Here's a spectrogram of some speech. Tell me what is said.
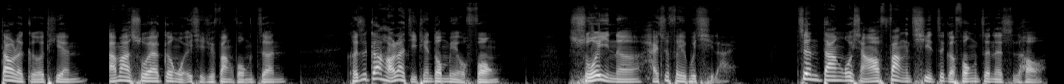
到了隔天，阿妈说要跟我一起去放风筝，可是刚好那几天都没有风，所以呢还是飞不起来。正当我想要放弃这个风筝的时候，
